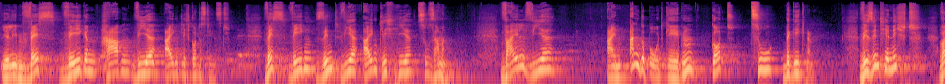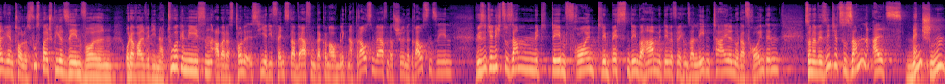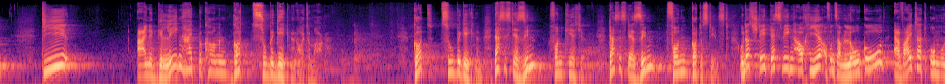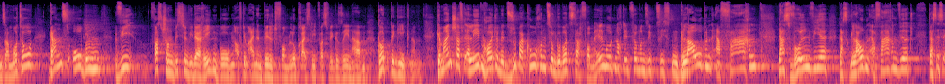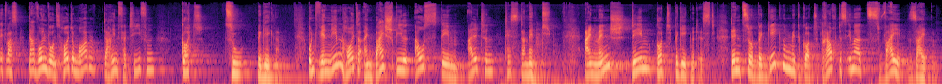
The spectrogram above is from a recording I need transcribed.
Ihr Lieben, weswegen haben wir eigentlich Gottesdienst? Weswegen sind wir eigentlich hier zusammen? Weil wir ein Angebot geben, Gott zu begegnen. Wir sind hier nicht, weil wir ein tolles Fußballspiel sehen wollen oder weil wir die Natur genießen, aber das Tolle ist hier, die Fenster werfen, da können wir auch einen Blick nach draußen werfen, das Schöne draußen sehen. Wir sind hier nicht zusammen mit dem Freund, dem Besten, den wir haben, mit dem wir vielleicht unser Leben teilen oder Freundin, sondern wir sind hier zusammen als Menschen, die eine Gelegenheit bekommen, Gott zu begegnen heute Morgen. Gott zu begegnen. Das ist der Sinn von Kirche. Das ist der Sinn von Gottesdienst. Und das steht deswegen auch hier auf unserem Logo, erweitert um unser Motto, ganz oben wie fast schon ein bisschen wie der Regenbogen auf dem einen Bild vom Lobpreislied, was wir gesehen haben. Gott begegnen. Gemeinschaft erleben heute mit Superkuchen zum Geburtstag vom Helmut noch den 75. Glauben erfahren. Das wollen wir, dass Glauben erfahren wird. Das ist etwas, da wollen wir uns heute Morgen darin vertiefen, Gott zu begegnen. Und wir nehmen heute ein Beispiel aus dem Alten Testament. Ein Mensch, dem Gott begegnet ist. Denn zur Begegnung mit Gott braucht es immer zwei Seiten.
